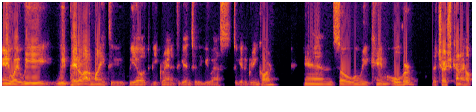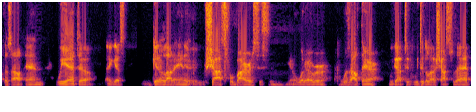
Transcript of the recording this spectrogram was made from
anyway, we we paid a lot of money to be able to be granted to get into the U.S. to get a green card, and so when we came over, the church kind of helped us out, and we had to, I guess, get a lot of anti- shots for viruses and you know whatever was out there. We got to we took a lot of shots for that.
